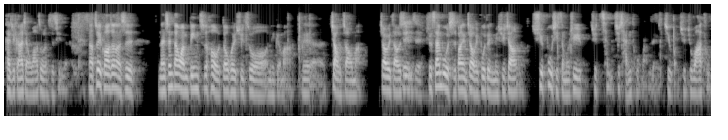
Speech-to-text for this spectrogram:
开始跟他讲我要做的事情了。那最夸张的是，男生当完兵之后都会去做那个嘛，那个教招嘛，教育召集，是是就三不五时帮你叫回部队里面去教，去复习怎么去去铲去铲土嘛，对，去去去挖土。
